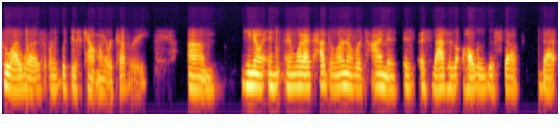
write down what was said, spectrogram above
who I was or would discount my recovery. Um, you know, and and what I've had to learn over time is, is, is that is all of the stuff that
